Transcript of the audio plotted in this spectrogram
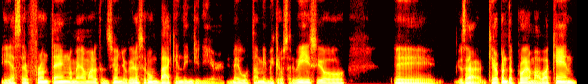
y hacer front-end no me llama la atención. Yo quiero ser un back-end engineer. Me gustan mis microservicios. eh, o sea, quiero aprender a programar back-end.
